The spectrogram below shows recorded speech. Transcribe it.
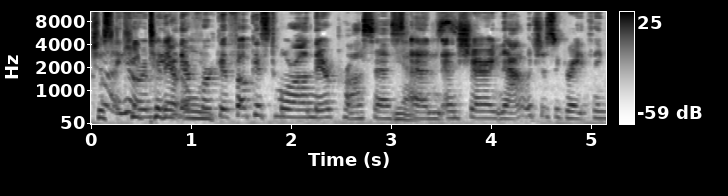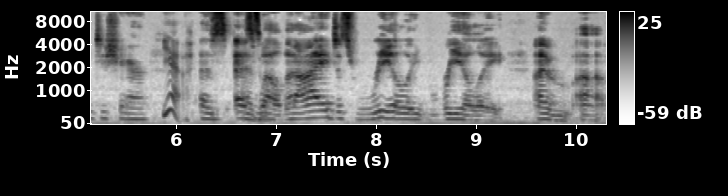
Just you keep know, to their they're own- foc- focused more on their process Yes. and and sharing that, which is a great thing to share. Yeah, as as, as well. well. But I just really, really, I'm, uh,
